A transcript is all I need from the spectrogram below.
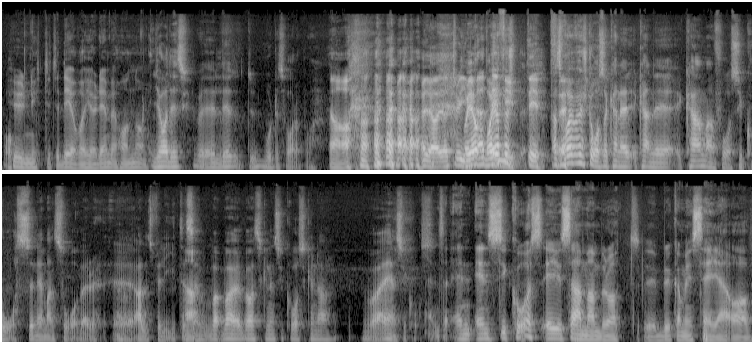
Och- Hur nyttigt är det och vad gör det med honom? Ja, det, det du borde svara på. Ja, ja jag tror inte jag- att det är nyttigt. Alltså vad jag förstår så kan, det, kan, det, kan man få psykoser när man sover eh, alldeles för lite. Ja. Sen, vad, vad, vad skulle en psykos kunna... Vad är en psykos? En, en psykos är ju sammanbrott, eh, brukar man ju säga, av,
